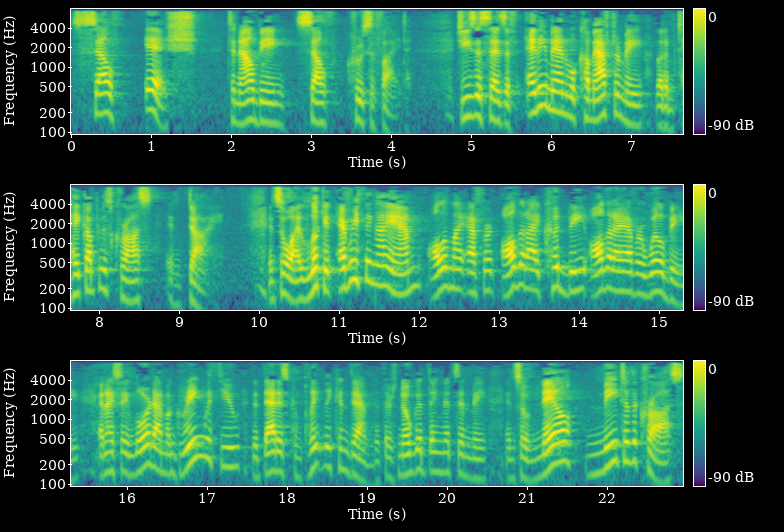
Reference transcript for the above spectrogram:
self-ish to now being self crucified. Jesus says, If any man will come after me, let him take up his cross and die. And so I look at everything I am, all of my effort, all that I could be, all that I ever will be, and I say, Lord, I'm agreeing with you that that is completely condemned, that there's no good thing that's in me. And so nail me to the cross,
